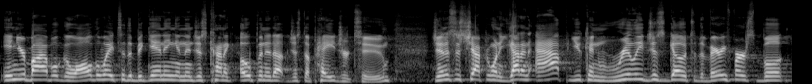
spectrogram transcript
in your Bible, go all the way to the beginning, and then just kind of open it up just a page or two. Genesis chapter 1. You got an app, you can really just go to the very first book,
